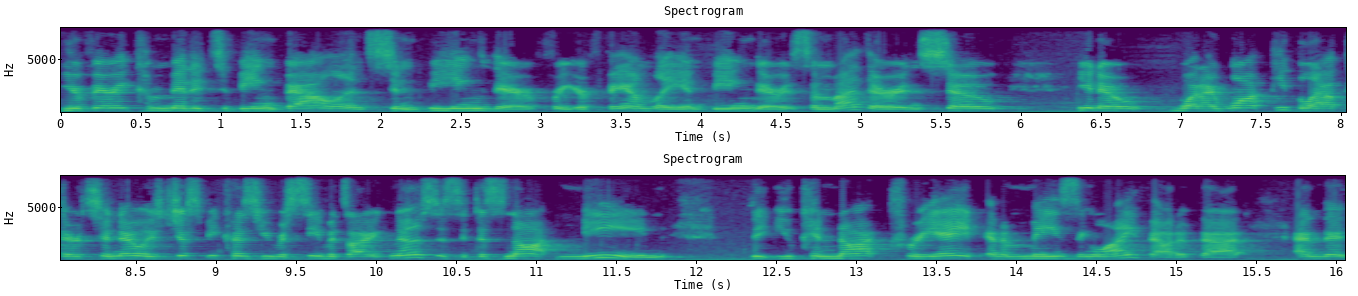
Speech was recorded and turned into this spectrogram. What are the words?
You're very committed to being balanced and being there for your family and being there as a mother. And so, you know, what I want people out there to know is just because you receive a diagnosis, it does not mean that you cannot create an amazing life out of that and that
